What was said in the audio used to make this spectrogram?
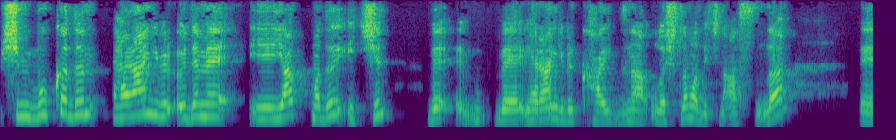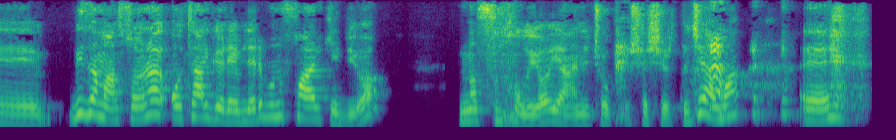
şimdi bu kadın herhangi bir ödeme e, yapmadığı için ve, ve herhangi bir kaydına ulaşılamadığı için aslında E, bir zaman sonra otel görevlileri bunu fark ediyor. Nasıl oluyor yani çok şaşırtıcı ama e,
